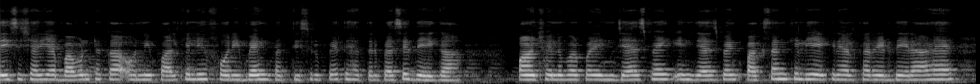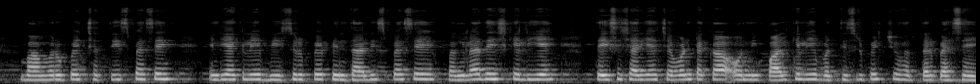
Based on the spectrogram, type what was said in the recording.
तेईस इशारिया बावन टका और नेपाल के लिए फौरी बैंक बत्तीस रुपये तिहत्तर पैसे देगा। पाँचवें नंबर पर Enjaz bank Enjaz bank Pakistan के लिए एक रियाल का रेट दे रहा है। बावन रुपये छत्तीस पैसे, इंडिया के लिए बीस रुपये पैंतालीस पैसे, बांग्लादेश के लिए तेईस इशारिया चौवन टका और नेपाल के लिए बत्तीस रुपये चौहत्तर पैसे।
